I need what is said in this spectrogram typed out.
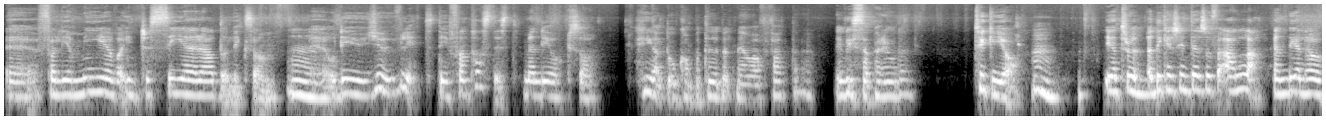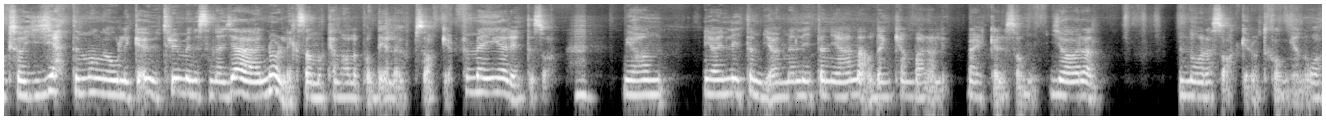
eh, följa med, vara intresserad och liksom eh, och det är ju ljuvligt, det är fantastiskt men det är också, Helt okompatibelt med att vara författare. I vissa perioder. Tycker jag jag tror att det kanske inte är så för alla en del har också jättemånga olika utrymmen i sina hjärnor liksom och kan hålla på att dela upp saker för mig är det inte så men jag, har en, jag är en liten björn med en liten hjärna och den kan bara, verkar det som, göra några saker åt gången. Och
